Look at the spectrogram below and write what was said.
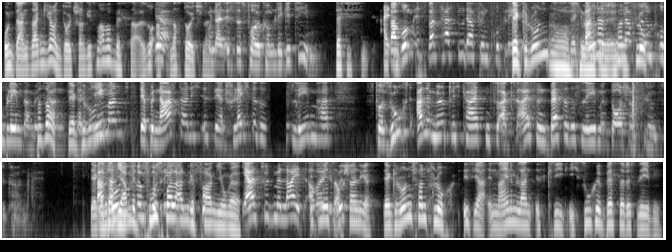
und dann sagen, ja, in Deutschland geht's mir aber besser, also Ja. ab nach Deutschland. Und dann ist das vollkommen legitim. das ist ein, Warum ist, was hast du da für ein Problem? der damit? Grund, Oh, der Was hast du da für ein. Problem damit? Pass auf, Jan? der dass Grund- jemand, der benachteiligt ist, der ein schlechteres Leben hat, versucht, alle Möglichkeiten zu ergreifen, ein besseres Leben in Deutschland führen zu können. Der wir du haben mit Fußball Problem angefangen, Junge. Ja, es tut mir leid, ist aber mir jetzt auch müssen- scheißegal. Der Grund von Flucht ist ja, in meinem Land ist Krieg, ich suche besseres Leben.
